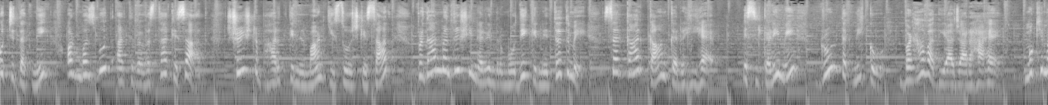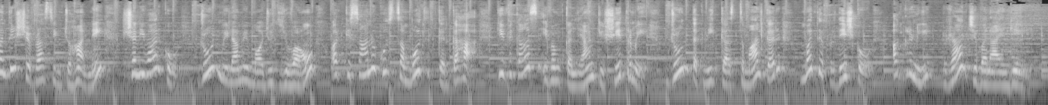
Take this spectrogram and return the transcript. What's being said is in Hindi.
उच्च तकनीक और मज़बूत अर्थव्यवस्था के साथ श्रेष्ठ भारत के निर्माण की सोच के साथ प्रधानमंत्री श्री नरेंद्र मोदी के नेतृत्व में सरकार काम कर रही है। इसी कड़ी में ड्रोन तकनीक को बढ़ावा दिया जा रहा है। मुख्यमंत्री शिवराज सिंह चौहान ने शनिवार को ड्रोन मेला में मौजूद युवाओं और किसानों को संबोधित कर कहा कि विकास एवं कल्याण के क्षेत्र में ड्रोन तकनीक का इस्तेमाल कर मध्य प्रदेश को अग्रणी राज्य बनाएँगे।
